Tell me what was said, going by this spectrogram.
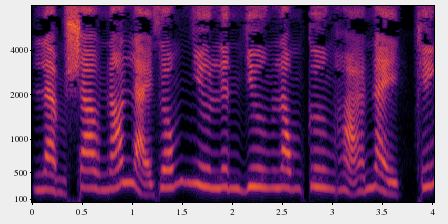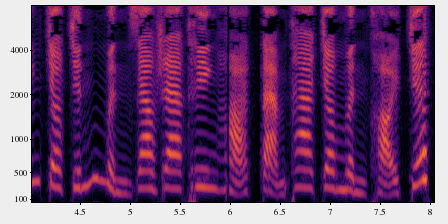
Làm sao nó lại giống như linh dương long cương hỏa này, khiến cho chính mình giao ra thiên hỏa tạm tha cho mình khỏi chết.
